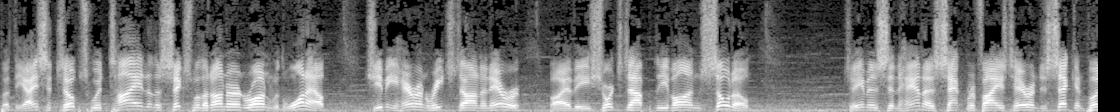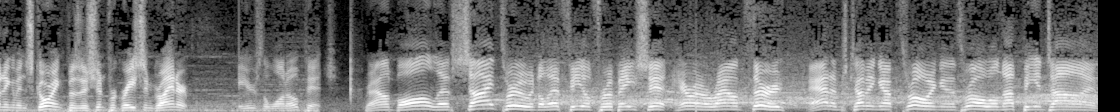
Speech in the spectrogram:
But the Isotopes would tie it in the sixth with an unearned run with one out. Jimmy Herron reached on an error by the shortstop Livan Soto. Jameson Hannah sacrificed Herron to second, putting him in scoring position for Grayson Greiner. Here's the 1 0 pitch. Ground ball left side through into left field for a base hit. Herron around third. Adams coming up throwing, and the throw will not be in time.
